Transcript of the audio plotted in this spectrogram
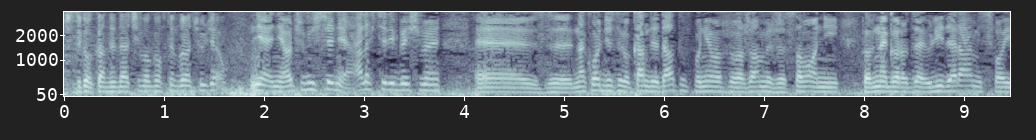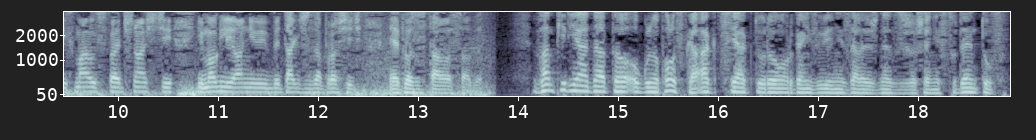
Czy tylko kandydaci mogą w tym brać udział? Nie, nie, oczywiście nie, ale chcielibyśmy e, z, nakłonić tylko kandydatów, ponieważ uważamy, że są oni pewnego rodzaju liderami swoich małych społeczności i mogli oni by także zaprosić e, pozostałe osoby. Wampiriada to ogólnopolska akcja, którą organizuje Niezależne Zrzeszenie Studentów.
